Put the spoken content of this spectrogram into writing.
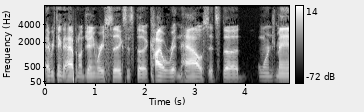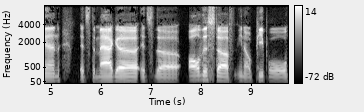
everything that happened on january 6th it's the kyle rittenhouse. It's the orange man. It's the maga. It's the all this stuff you know people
